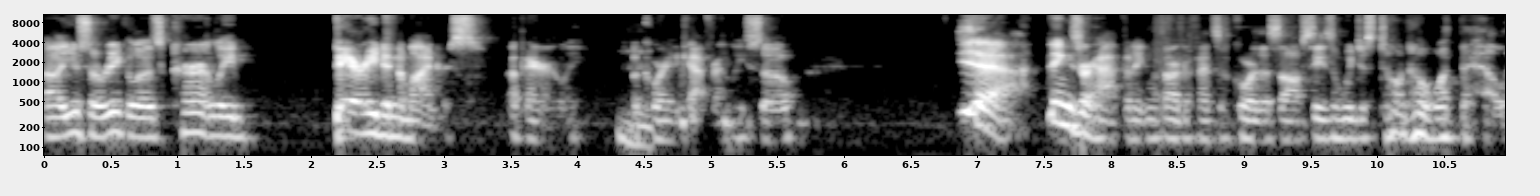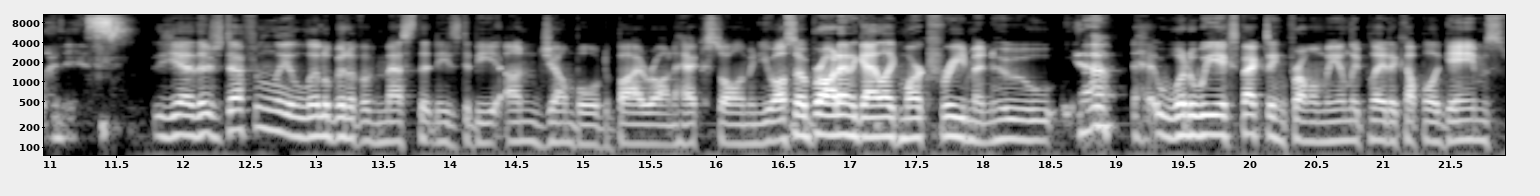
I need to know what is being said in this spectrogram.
uh, Riikola is currently buried in the minors, apparently, mm-hmm. according to Cap Friendly. So, yeah, things are happening with our defensive core this offseason. We just don't know what the hell it is. Yeah, there's definitely a little bit of a mess that needs to be unjumbled by Ron Hextall. I mean, you also brought in a guy like Mark Friedman, who, yeah, what are we expecting from him? He only played a couple of games.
